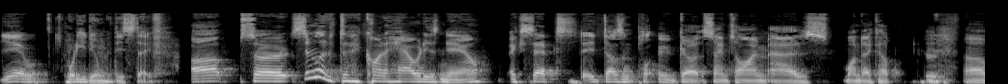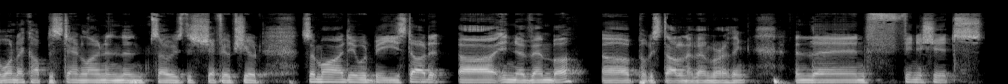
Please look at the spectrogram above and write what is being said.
Yeah. What are you doing with this, Steve? Uh, so similar to kind of how it is now, except it doesn't pl- go at the same time as One Day Cup. Uh, One Day Cup is standalone, and then so is the Sheffield Shield. So my idea would be you start it uh, in November, uh, probably start in November, I think, and then finish it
